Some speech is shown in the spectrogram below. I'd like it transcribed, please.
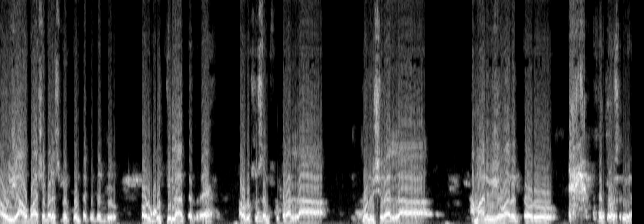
ಅವ್ರು ಯಾವ ಭಾಷೆ ಬಳಸಬೇಕು ಅಂತಕ್ಕಂಥದ್ದು ಅವ್ರಿಗೆ ಗೊತ್ತಿಲ್ಲ ಅಂತಂದ್ರೆ ಅವರು ಸುಸಂಸ್ಕೃತರಲ್ಲ ಮನುಷ್ಯರಲ್ಲ ಅಮಾನವೀಯವಾದಂತವರು ತೋರಿಸುತ್ತೆ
